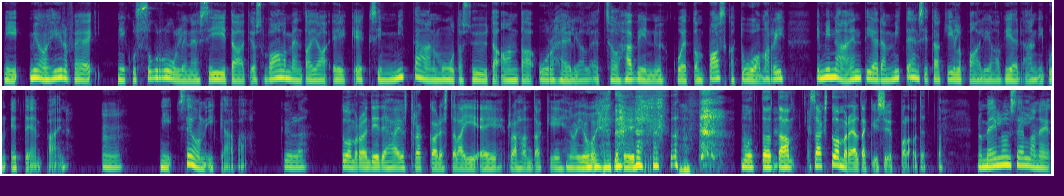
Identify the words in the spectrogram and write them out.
Niin minä on hirveä niin kuin surullinen siitä, että jos valmentaja ei keksi mitään muuta syytä antaa urheilijalle, että se on hävinnyt, kuin että on paska tuomari, niin minä en tiedä, miten sitä kilpailijaa viedään niin kuin eteenpäin. Mm. Niin se on ikävää. Kyllä. tuomarointia tehdään just rakkaudesta laji, ei rahan takia. No joo, ei. Mutta tota, saako tuomareilta kysyä palautetta? No meillä on sellainen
